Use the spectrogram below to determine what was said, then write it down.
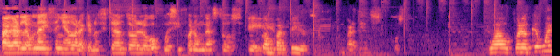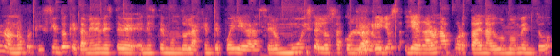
pagarle a una diseñadora que nos hicieran todo el logo, pues sí fueron gastos eh, Compartidos. compartidos. justo. Wow, pero qué bueno, ¿no? Porque siento que también en este, en este mundo la gente puede llegar a ser muy celosa con Claro. lo que ellos llegaron a aportar en algún momento.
